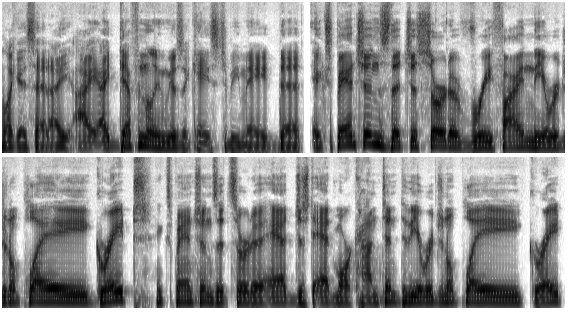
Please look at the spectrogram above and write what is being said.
like I said, I, I, I definitely think there's a case to be made that expansions that just sort of refine the original play, great. Expansions that sort of add just add more content to the original play, great.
